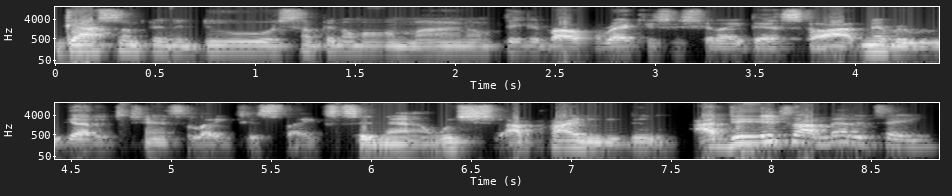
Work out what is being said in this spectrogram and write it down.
got something to do or something on my mind. I'm thinking about records and shit like that. So I've never really got a chance to like just like sit down, which I probably need to do. I did try meditating,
